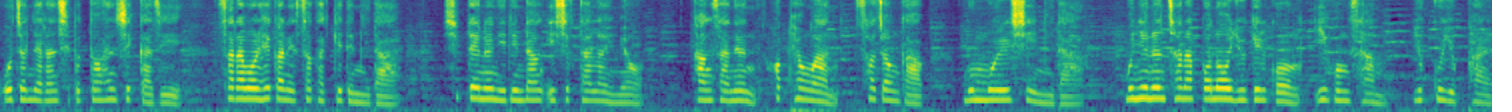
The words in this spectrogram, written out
오전 11시부터 1시까지 사라월 해관에서 갖게 됩니다. 10대는 1인당 20달러이며 강사는 허평환, 서정갑, 문모일 씨입니다. 문의는 전화번호 610-203-6968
